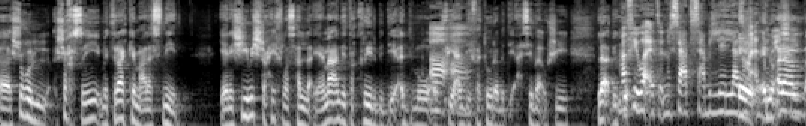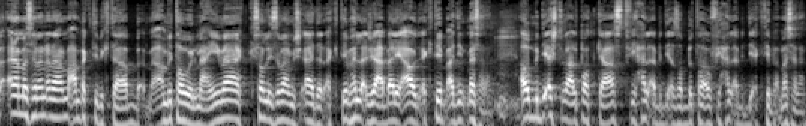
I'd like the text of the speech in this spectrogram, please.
آه، شغل شخصي متراكم على سنين. يعني شيء مش رح يخلص هلأ. يعني ما عندي تقرير بدي أقدمه أو آه، في آه. عندي فاتوره بدي أحسبها أو شيء لا بيكون ما في وقت إنه الساعة 9 بالليل لازم إيه أقدم إنه شيء أنا أنا مثلا أنا عم بكتب كتاب عم بيطول معي ما صار لي زمان مش قادر أكتب. هلأ جاء على بالي أقعد أكتب بعدين مثلا. أو بدي أشتغل على البودكاست في حلقة بدي اضبطها أو في حلقة بدي أكتبها مثلا.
